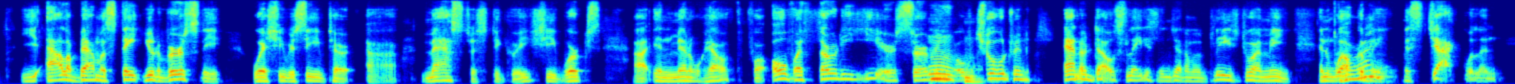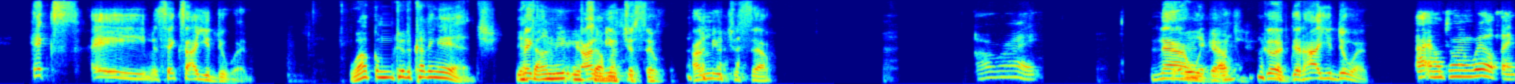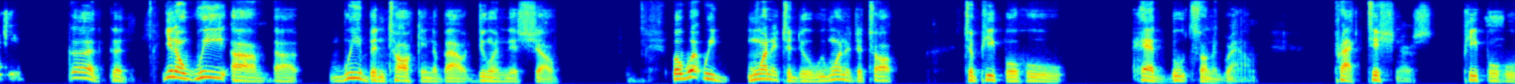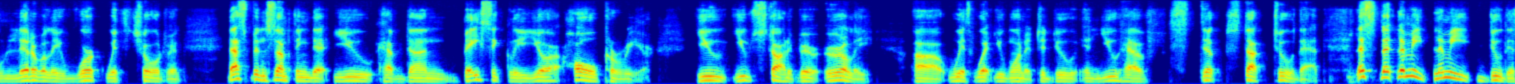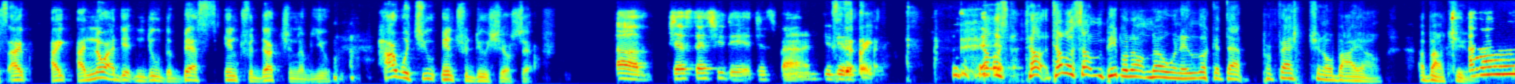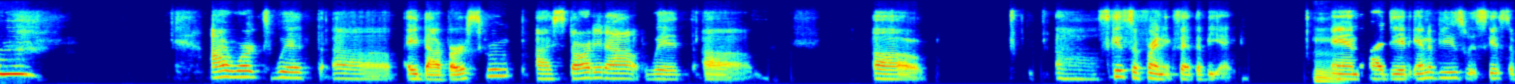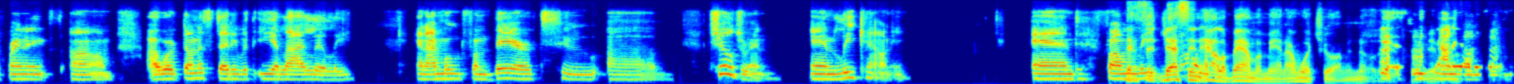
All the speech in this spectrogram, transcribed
Alabama State University where she received her uh, master's degree. She works uh, in mental health for over 30 years, serving mm. both children and adults. Ladies and gentlemen, please join me in welcoming right. Miss Jacqueline Hicks. Hey, Miss Hicks, how you doing? Welcome to the cutting edge. You Make, have to unmute yourself. Unmute yourself. unmute yourself. All right. Now we go. Good, good. How you doing? I am doing well, thank you. Good, good. You know, we um uh we've been talking about doing this show. But what we wanted to do, we wanted to talk to people who had boots on the ground, practitioners, people who literally work with children. That's been something that you have done basically your whole career. You you started very early uh, with what you wanted to do, and you have stuck stuck to that. Let's let, let me let me do this. I, I I know I didn't do the best introduction of you. How would you introduce yourself? Uh, just as you did, just fine. You did a great. tell us tell, tell us something people don't know when they look at that professional bio about you. Um, I worked with uh, a diverse group. I started out with uh, uh, uh, schizophrenics at the VA. Mm. And I did interviews with schizophrenics. Um, I worked on a study with Eli Lilly, and I moved from there to um, children in Lee County. And from that's, Lee a, that's County, in Alabama, man. I want you all to know that. Yes, Lee County, Alabama.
